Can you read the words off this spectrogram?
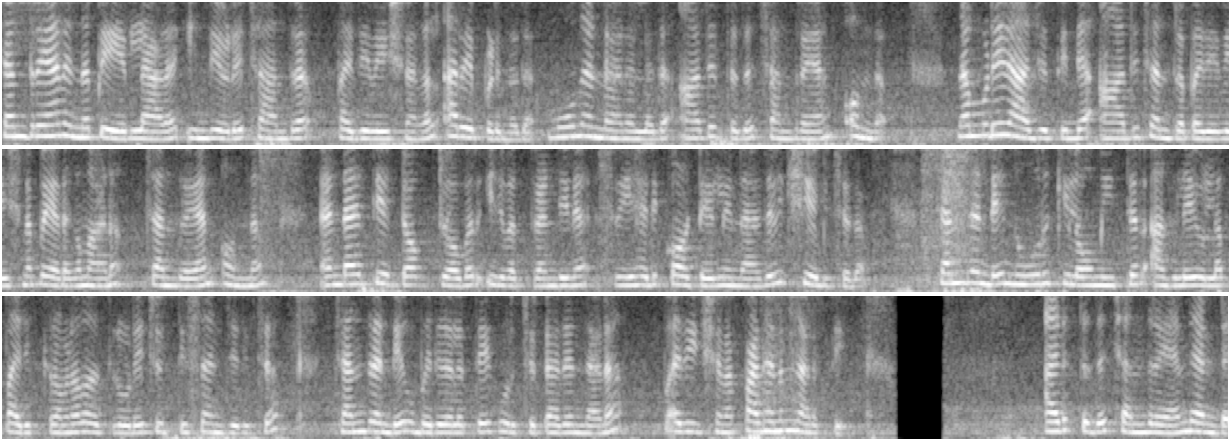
ചന്ദ്രയാൻ എന്ന പേരിലാണ് ഇന്ത്യയുടെ ചാന്ദ്ര പര്യവേഷണങ്ങൾ അറിയപ്പെടുന്നത്. മൂന്നെണ്ണാണുള്ളത്. ആദ്യത്തത് ചന്ദ്രയാൻ ഒന്ന്. നമ്മുടെ രാജ്യത്തിന്റെ ആദ്യ ചന്ദ്ര പര്യവേഷണ പേടകമാണ് ചന്ദ്രയാൻ ഒന്ന്. രണ്ടായിരത്തി എട്ട് ഒക്ടോബർ ഇരുപത്തിരണ്ടിന് ശ്രീഹരിക്കോട്ടയിൽ നിന്നാണ് ഇത് വിക്ഷേപിച്ചത്. ചന്ദ്രന്റെ നൂറ് കിലോമീറ്റർ അകലെയുള്ള പരിക്രമണ പഥത്തിലൂടെ ചുറ്റി സഞ്ചരിച്ച് ചന്ദ്രന്റെ ഉപരിതലത്തെക്കുറിച്ചിട്ട് അതെന്താണ് പരീക്ഷണ പഠനം നടത്തി. അടുത്തത് ചന്ദ്രയാൻ രണ്ട്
